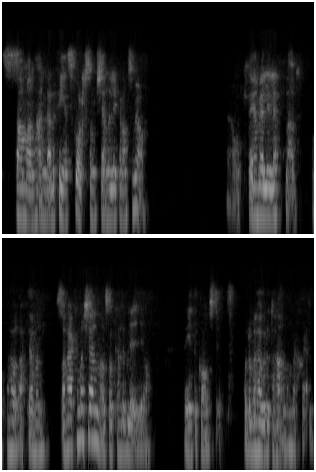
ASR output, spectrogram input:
sammanhang där det finns folk som känner likadant som jag. Och det är en väldig lättnad att få höra att ja, men så här kan man känna och så kan det bli. Och det är inte konstigt. Och då behöver du ta hand om dig själv.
